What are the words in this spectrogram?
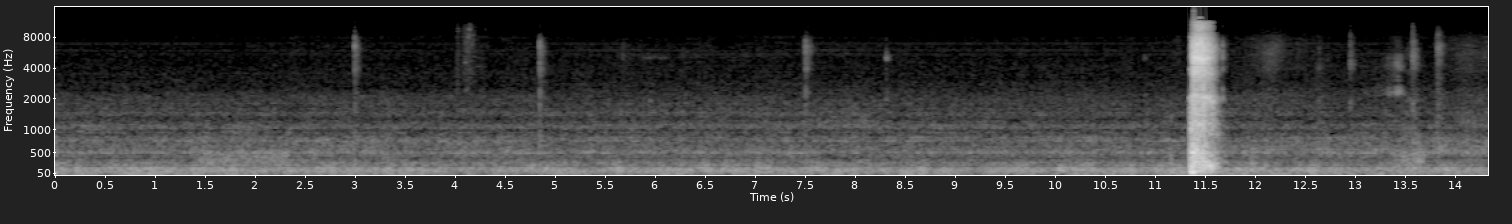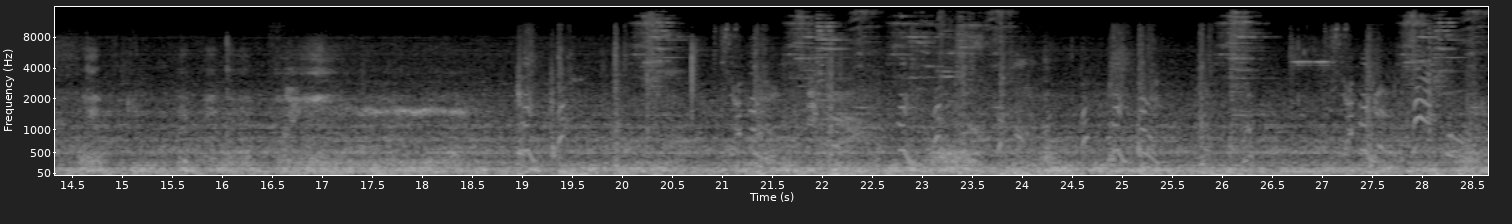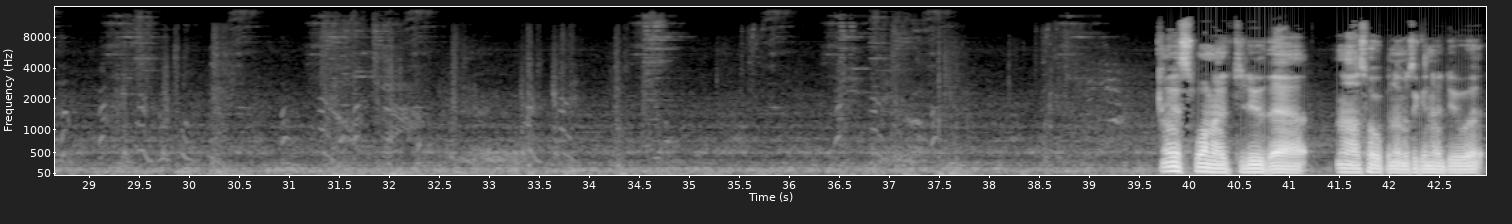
Just wanted to do that. And I was hoping I was going to do it.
